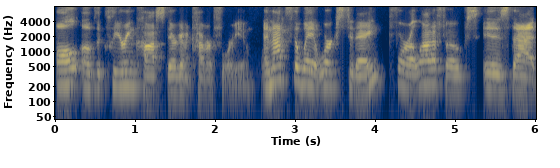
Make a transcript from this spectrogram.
all of the clearing costs they're going to cover for you. And that's the way it works today for a lot of folks is that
